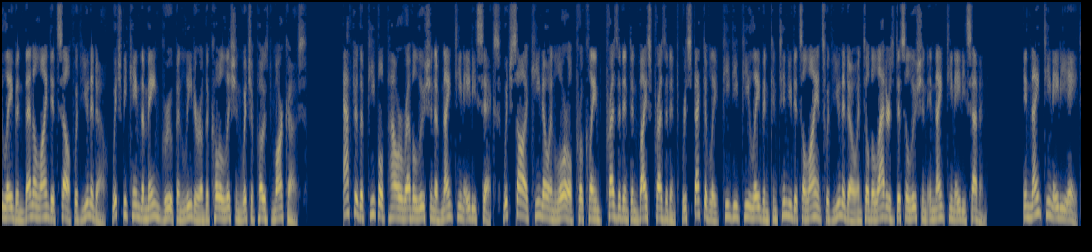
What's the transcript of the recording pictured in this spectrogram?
Laban then aligned itself with UNIDO, which became the main group and leader of the coalition which opposed Marcos. After the People Power Revolution of 1986, which saw Aquino and Laurel proclaimed president and vice president, respectively, PDP Laban continued its alliance with UNIDO until the latter's dissolution in 1987. In 1988,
